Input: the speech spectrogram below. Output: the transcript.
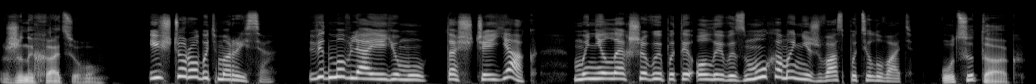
Жениха цього. І що робить Марися? Відмовляє йому, та ще як? Мені легше випити оливи з мухами, ніж вас поцілувати. Оце так.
